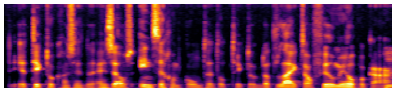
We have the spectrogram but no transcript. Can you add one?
TikTok gaan zetten. En zelfs Instagram-content op TikTok. Dat lijkt al veel meer op elkaar.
